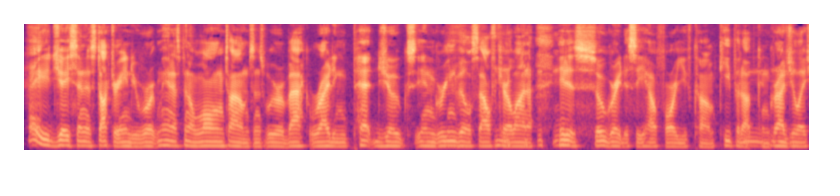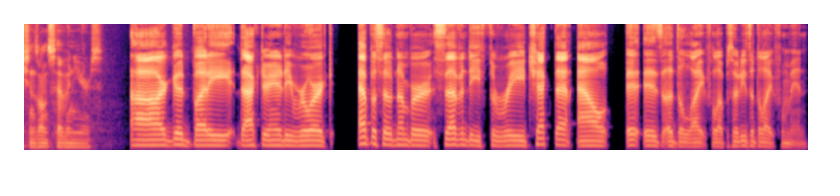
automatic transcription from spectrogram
Hey, Jason, it's Dr. Andy Rourke. Man, it's been a long time since we were back writing pet jokes in Greenville, South Carolina. it is so great to see how far you've come. Keep it up. Congratulations on seven years. Our good buddy, Dr. Andy Rourke, episode number 73. Check that out. It is a delightful episode. He's a delightful man.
